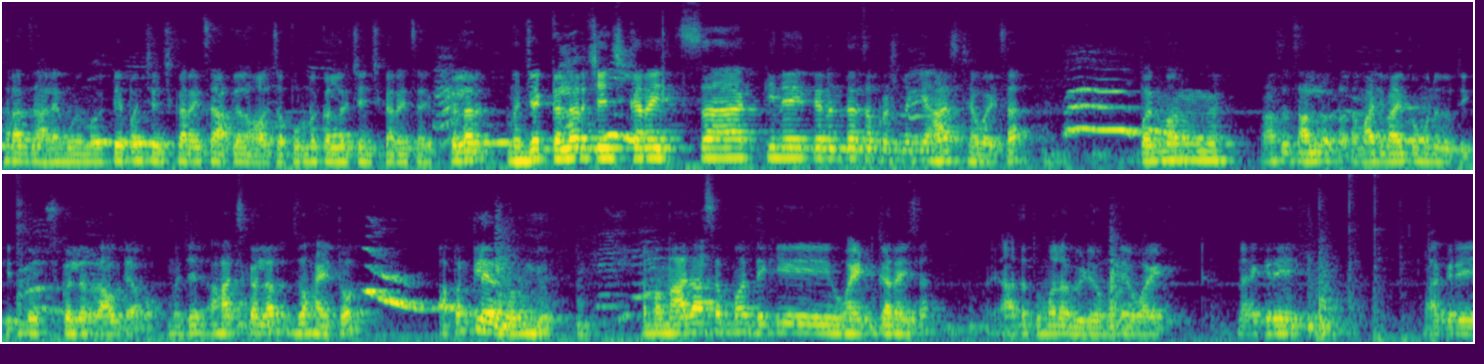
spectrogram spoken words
खराब झाल्यामुळे मग ते पण चेंज करायचं आपल्याला हॉलचा पूर्ण कलर चेंज करायचा आहे. कलर म्हणजे कलर चेंज करायचा की नाही त्यानंतरचा प्रश्न की हाच ठेवायचा. पण मग असं चाललं होतं. आता माझी बायको म्हणत होती की तोच कलर राहू द्या भाऊ. म्हणजे हाच कलर जो आहे तो आपण क्लिअर करून घेऊ. तर मग माझं असं मत आहे की व्हाईट करायचं. आता तुम्हाला व्हिडिओमध्ये व्हाईट नाही ग्रे हा ग्रे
